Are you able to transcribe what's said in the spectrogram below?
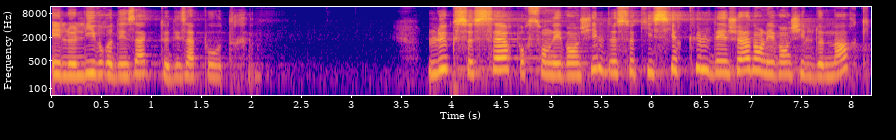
et le livre des actes des apôtres. Luc se sert pour son évangile de ce qui circule déjà dans l'évangile de Marc,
